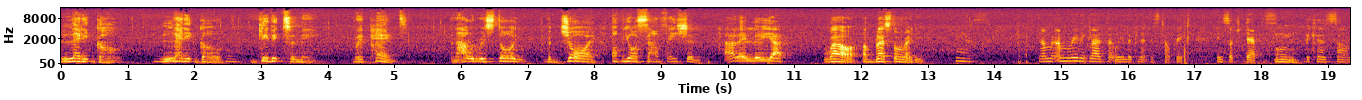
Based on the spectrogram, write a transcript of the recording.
Let it go. Let it go. Give it to me. Repent, and I will restore you the joy of your salvation. Hallelujah. Wow, I'm blessed already. Yes. I'm, I'm really glad that we're looking at this topic in such depth Mm. because um,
